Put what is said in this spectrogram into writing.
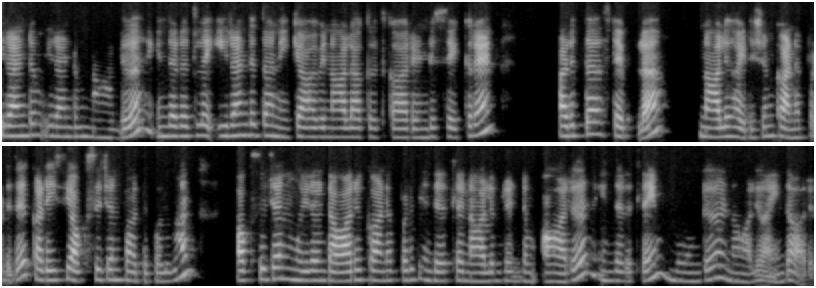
இரண்டும் இரண்டும் நாலு. இந்த இடத்துல இரண்டு தான் நீக்கி ஆகவே நாலாக்குறதுக்காக ரெண்டு சேர்க்கிறேன். அடுத்த ஸ்டெப்ல நாலு ஹைட்ரஜன் காணப்படுது. கடைசி ஆக்சிஜன் பார்த்துக்கொள்வோம். ஆக்சிஜன் இரண்டு ஆறு காணப்படுது. இந்த இடத்துல நாலும் ரெண்டும் ஆறு. இந்த இடத்துலயும் மூன்று நாலு ஐந்து ஆறு.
